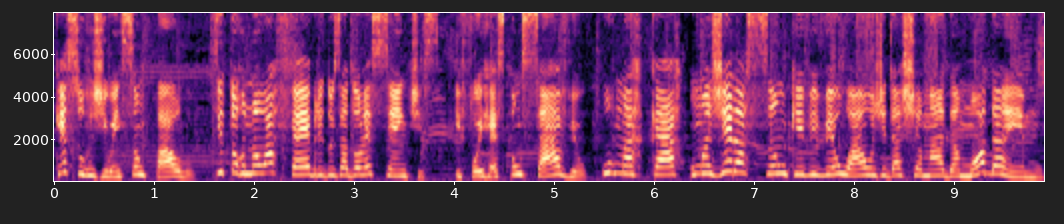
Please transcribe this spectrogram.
que surgiu em São Paulo, se tornou a febre dos adolescentes e foi responsável por marcar uma geração que viveu o auge da chamada moda emo,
